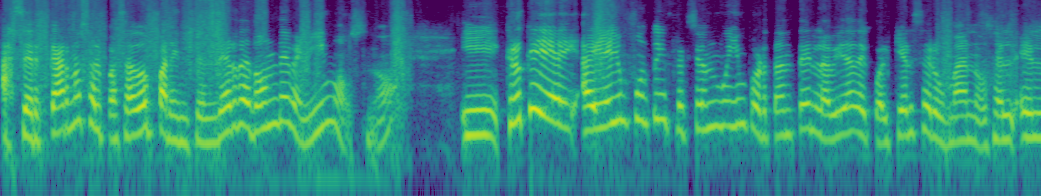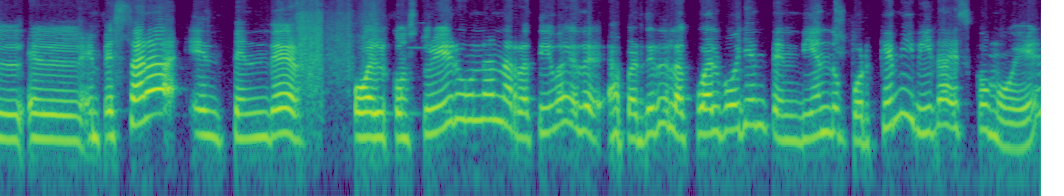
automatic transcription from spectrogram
acercarnos al pasado para entender de dónde venimos, ¿no? Y creo que ahí hay un punto de inflexión muy importante en la vida de cualquier ser humano, o sea, el, empezar a entender o el construir una narrativa a partir de la cual voy entendiendo por qué mi vida es como es,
